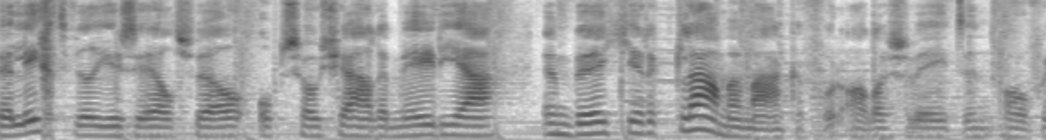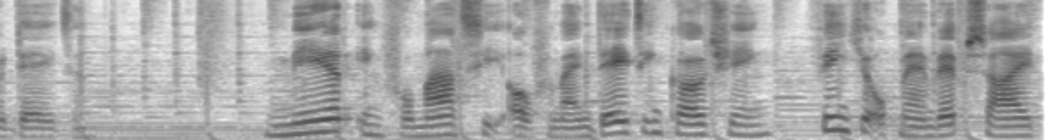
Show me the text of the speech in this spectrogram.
Wellicht wil je zelfs wel op sociale media een beetje reclame maken voor alles weten over daten. Meer informatie over mijn datingcoaching vind je op mijn website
